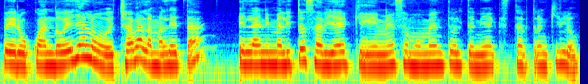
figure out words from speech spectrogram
Pero cuando ella lo echaba a la maleta, el animalito sabía que en ese momento él tenía que estar tranquilo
